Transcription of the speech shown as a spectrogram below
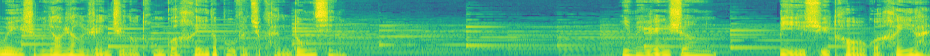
为什么要让人只能通过黑的部分去看东西呢？因为人生必须透过黑暗，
